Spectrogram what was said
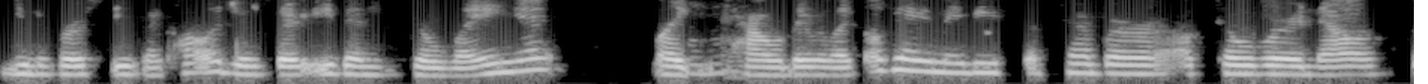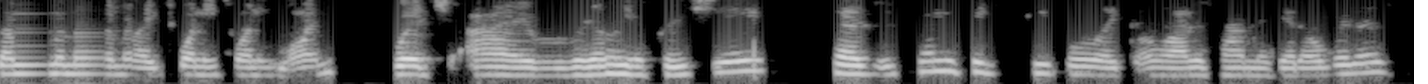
universities and colleges, they're even delaying it like Mhm. how they were like, okay, maybe September, October, and now some of them are like 2021, which I really appreciate because it's going to take people like a lot of time to get over this.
